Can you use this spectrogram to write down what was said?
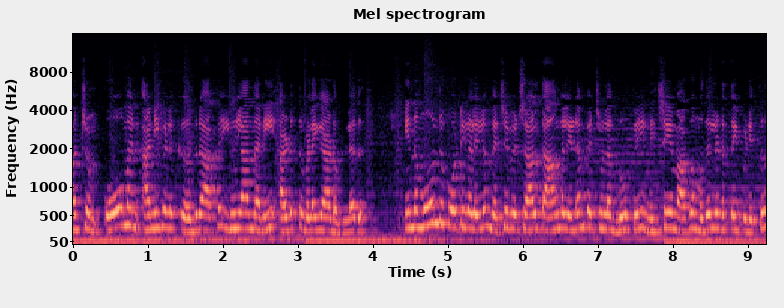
மற்றும் ஓமன் அணிகளுக்கு எதிராக இங்கிலாந்து அணி அடுத்து விளையாட உள்ளது. இந்த மூன்று போட்டிகளிலும் வெற்றி பெற்றால் தாங்கள் இடம்பெற்றுள்ள குரூப்பில் நிச்சயமாக முதலிடத்தை பிடித்து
